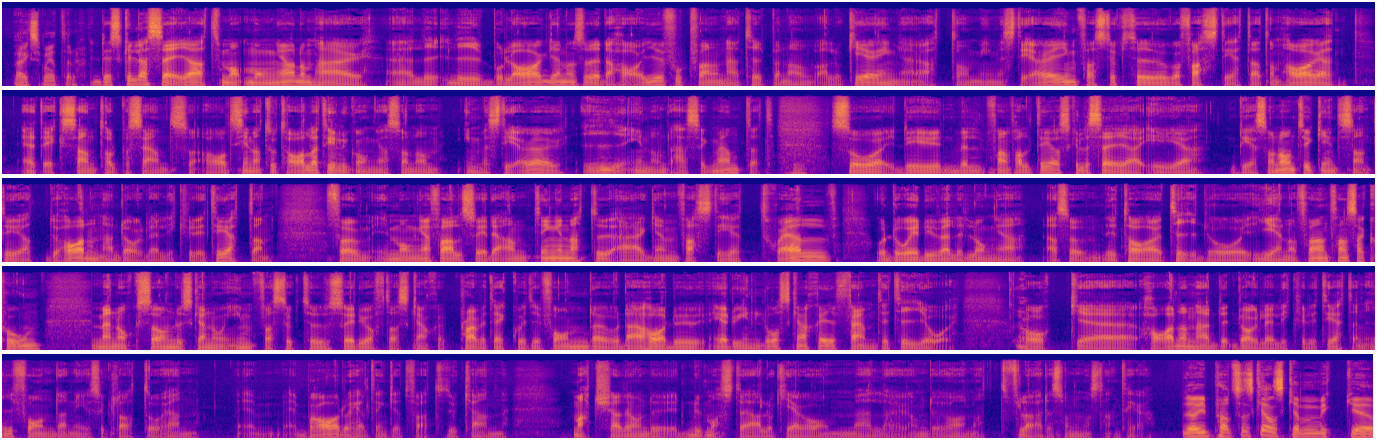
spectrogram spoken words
verksamheter? Det skulle jag säga att må många av de här eh, li livbolagen och så vidare har ju fortfarande den här typen av allokeringar, att de investerar i infrastruktur och fastigheter, att de har ett, ett x antal procent av sina totala tillgångar som de investerar i inom det här segmentet. Mm. Så det är väl framförallt det jag skulle säga är det som de tycker är intressant är att du har den här dagliga likviditeten. För i många fall så är det antingen att du äger en fastighet själv och då är det ju väldigt långa, alltså det tar tid att genomföra en transaktion. Men också om du ska nå infrastruktur så är det oftast kanske private equity-fonder och där har du, är du inlåst kanske i fem till tio år. Ja. Och eh, ha den här dagliga likviditeten i fonden är ju såklart då en, eh, bra då helt enkelt för att du kan matcha det om du, du måste allokera om eller om du har något flöde som du måste hantera. Det har ju pratats ganska mycket,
